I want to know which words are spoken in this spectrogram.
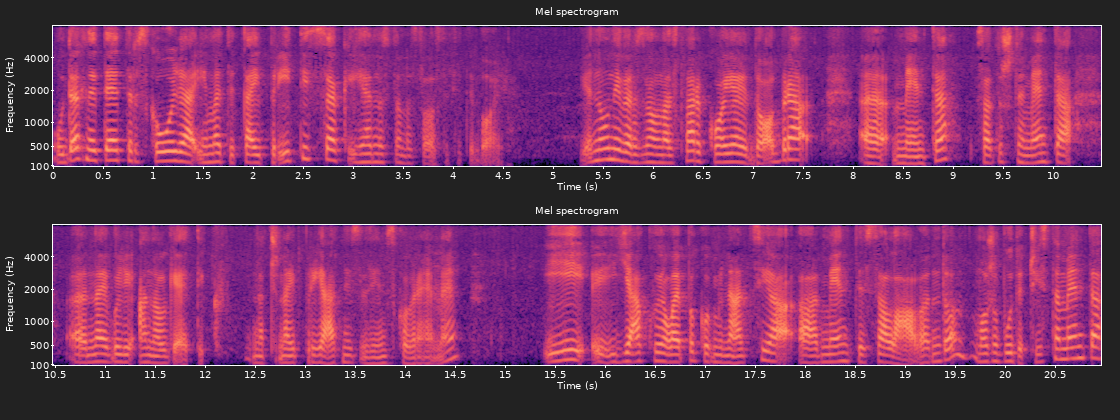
Udahnete etarska ulja, imate taj pritisak i jednostavno se osetite bolje. Jedna univerzalna stvar koja je dobra, e, menta, zato što je menta e, najbolji analgetik, znači najprijatniji za zimsko vreme i jako je lepa kombinacija mente sa lavandom, može bude čista menta,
